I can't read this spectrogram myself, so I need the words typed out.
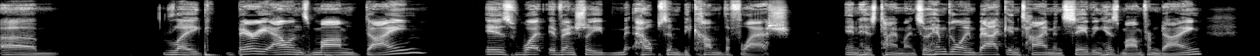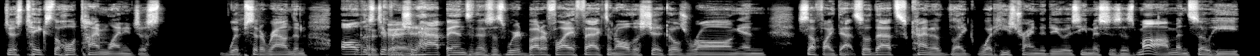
um, like Barry Allen's mom dying is what eventually helps him become the Flash in his timeline. So him going back in time and saving his mom from dying just takes the whole timeline and just whips it around and all this different shit happens and there's this weird butterfly effect and all the shit goes wrong and stuff like that. So that's kind of like what he's trying to do is he misses his mom and so he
